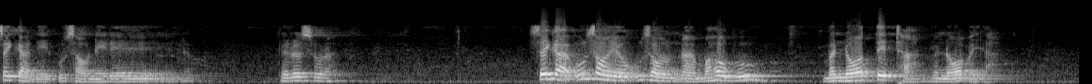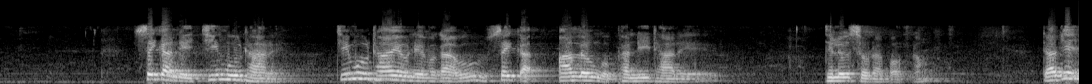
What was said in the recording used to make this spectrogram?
စိတ်ကနေဥဆောင်နေတယ်လို့ဒါလို့ဆိုတာစိတ်ကဥဆောင်ရုံဥဆောင်တာမဟုတ်ဘူးမနောတိဋ္ဌာမနောမယစိတ်ကနေကြီးမှုထားတယ်ကြီးမှုထားရုံနဲ့မကဘူးစိတ်ကအလုံးကိုဖန်တီးထားတယ်ဒီလိုဆိုတာပေါ့နော် ဒါဖြင့်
